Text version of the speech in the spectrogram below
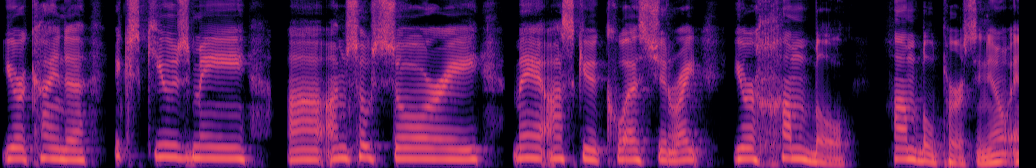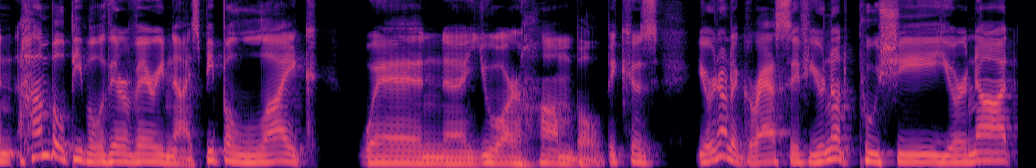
You're kind of, excuse me, uh, I'm so sorry. May I ask you a question, right? You're humble, humble person, you know, and humble people, they're very nice. People like when uh, you are humble because you're not aggressive, you're not pushy, you're not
